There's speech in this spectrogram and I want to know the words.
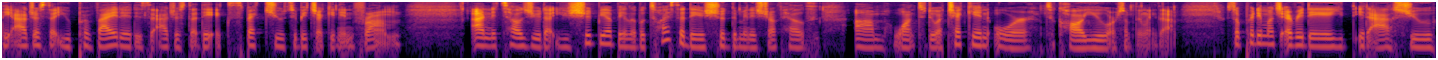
the address that you provided is the address that they expect you to be checking in from and it tells you that you should be available twice a day should the Ministry of Health um, want to do a check in or to call you or something like that. So, pretty much every day it asks you,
